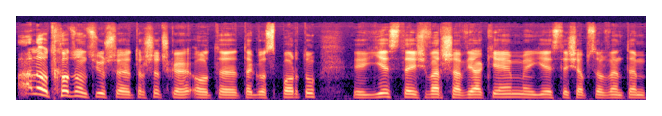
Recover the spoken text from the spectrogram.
ale odchodząc już e, troszeczkę od e, tego sportu, e, jesteś warszawiakiem, jesteś absolwentem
